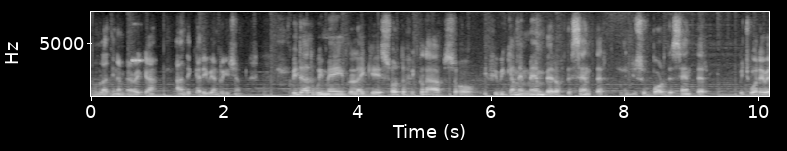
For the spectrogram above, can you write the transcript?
from Latin America and the Caribbean region. With that, we made like a sort of a club. So if you become a member of the center and you support the center with whatever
